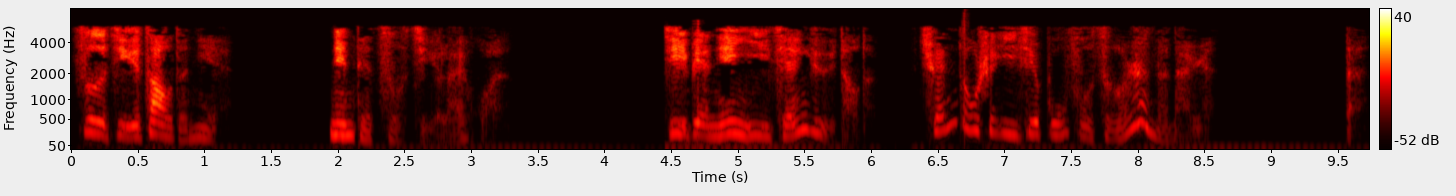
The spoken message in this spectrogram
自己造的孽，您得自己来还。即便您以前遇到的全都是一些不负责任的男人，但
